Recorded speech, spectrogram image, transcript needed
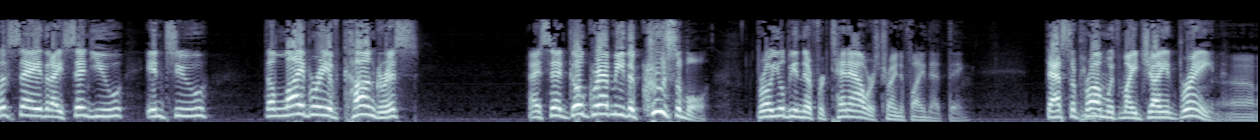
let's say that I send you into the Library of Congress. I said, go grab me the Crucible. Bro, you'll be in there for 10 hours trying to find that thing. That's the problem with my giant brain. Uh,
